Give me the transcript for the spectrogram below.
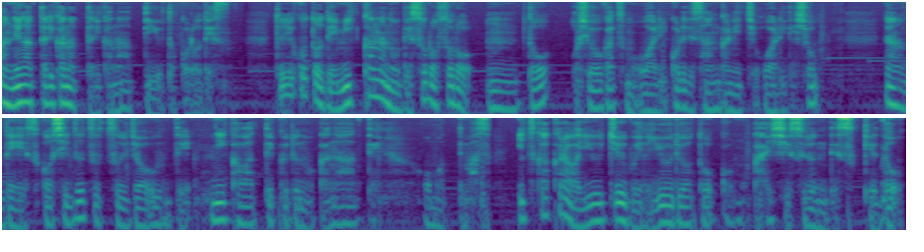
まあ願ったり叶ったりかなっていうところです。ということで3日なのでそろそろ、うんと、お正月も終わり、これで三が日終わりでしょなので少しずつ通常運転に変わってくるのかなって思ってます。5日からは YouTube や有料投稿も開始するんですけど、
